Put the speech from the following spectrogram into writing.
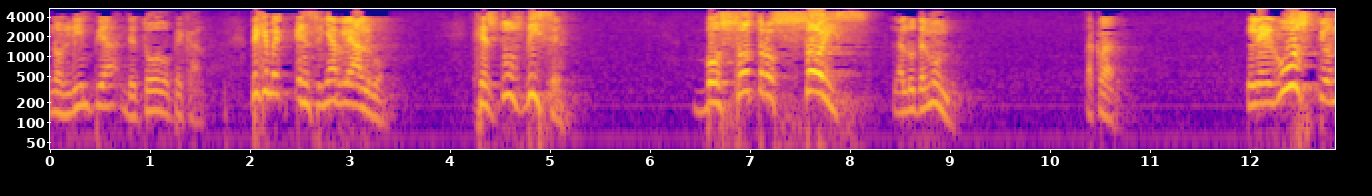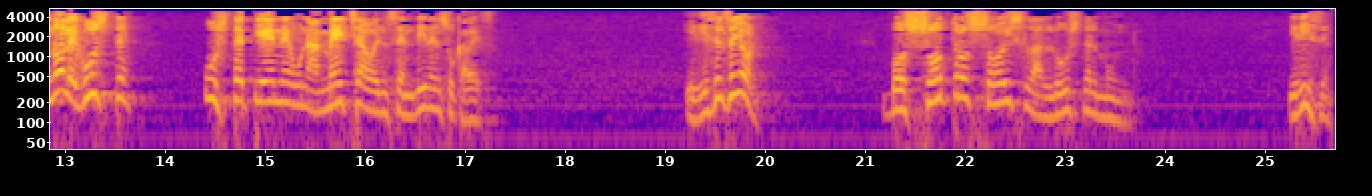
nos limpia de todo pecado. Déjeme enseñarle algo. Jesús dice, vosotros sois la luz del mundo. ¿Está claro? Le guste o no le guste, usted tiene una mecha o encendida en su cabeza. Y dice el Señor, vosotros sois la luz del mundo. Y dice,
